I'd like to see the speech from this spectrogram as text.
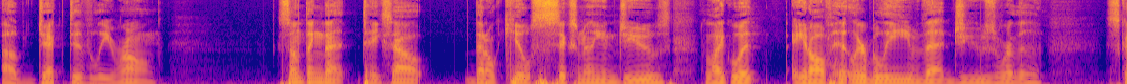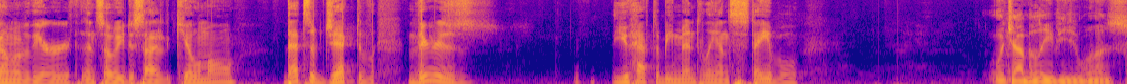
Objectively wrong. Something that takes out that'll kill 6 million Jews like what Adolf Hitler believed that Jews were the scum of the earth and so he decided to kill them all. That's objectively there is you have to be mentally unstable which I believe he was.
